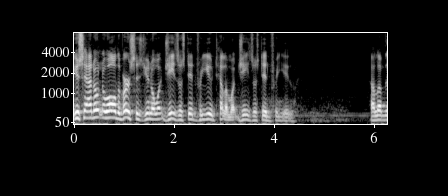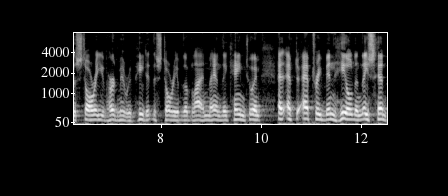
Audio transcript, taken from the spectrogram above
You say, I don't know all the verses. You know what Jesus did for you. Tell them what Jesus did for you. I love the story. You've heard me repeat it the story of the blind man. They came to him after, after he'd been healed and they said,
